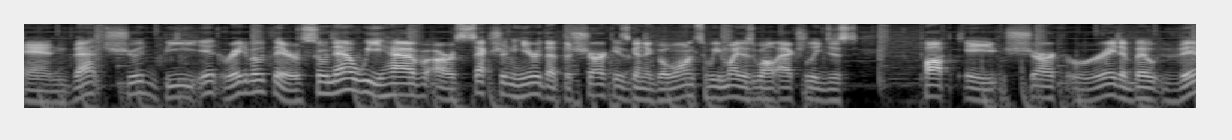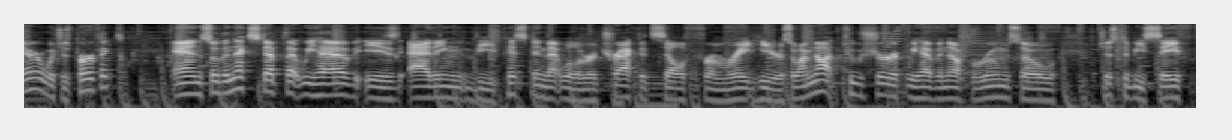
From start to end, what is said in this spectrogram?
And that should be it right about there. So now we have our section here that the shark is going to go on, so we might as well actually just pop a shark right about there, which is perfect. And so the next step that we have is adding the piston that will retract itself from right here. So I'm not too sure if we have enough room, so just to be safe,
